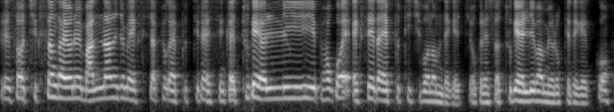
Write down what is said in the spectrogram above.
그래서 직선과 연을 만나는 점에 x좌표가 ft라 했으니까 두 개 연립하고 x에다 ft 집어넣으면 되겠죠. 그래서 두 개 연립하면 이렇게 되겠고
